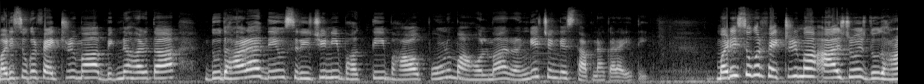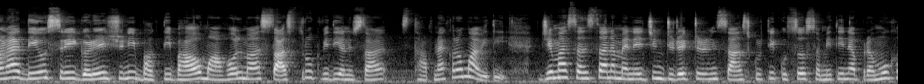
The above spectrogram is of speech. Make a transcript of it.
મરી સુગર ફેક્ટરીમાં વિઘ્નહર્તા દુધાળા દેવ શ્રીજીની ભક્તિ ભાવપૂર્ણ માહોલમાં રંગેચંગે સ્થાપના કરાઈ હતી. મરી સુગર ફેક્ટરીમાં આજરોજ દુધાણા દેવ શ્રી ગણેશજીની ભક્તિભાવ માહોલમાં શાસ્ત્રોક્ત વિધિ અનુસાર સ્થાપના કરવામાં આવી હતી, જેમાં સંસ્થાના મેનેજિંગ ડિરેક્ટર અને સાંસ્કૃતિક ઉત્સવ સમિતિના પ્રમુખ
